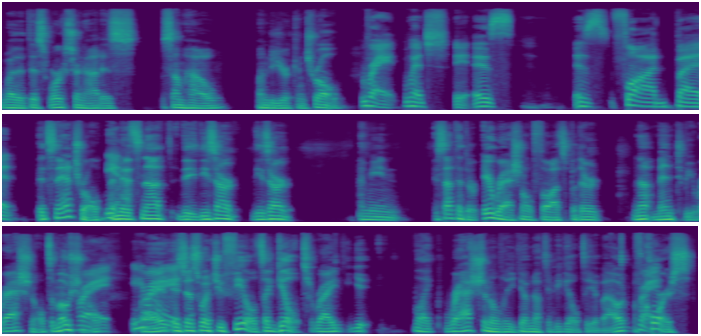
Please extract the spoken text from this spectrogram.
whether this works or not is somehow under your control. Right. Which is, is flawed, but It's natural. I mean, it's not. These aren't. These aren't. I mean, it's not that they're irrational thoughts, but they're not meant to be rational. It's emotional. Right. Right. Right. It's just what you feel. It's like guilt, right? You, like rationally, you have nothing to be guilty about, of Right. course,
